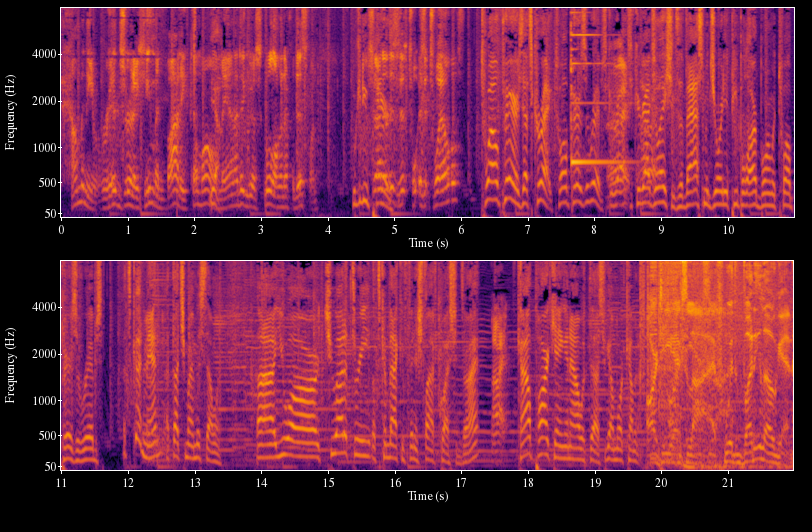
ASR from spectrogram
How many ribs are in a human body? Come on, Yeah. man. I didn't go to school long enough for this one. We can do So, is, pairs. it, tw- is it 12? 12 pairs, that's correct. 12 pairs of ribs. All Congra- right, Congratulations. The vast majority of people are born with 12 pairs of ribs. That's good, man. I thought you might miss that one. Uh, you are two out of three. Let's come back and finish five questions, all right? All right. Kyle Park hanging out with us. We got more coming up. RTX Live with Buddy Logan.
